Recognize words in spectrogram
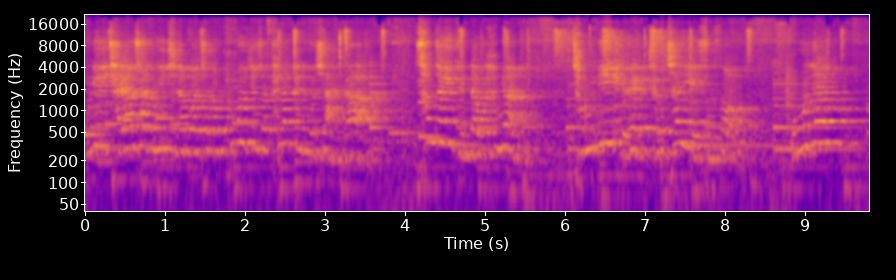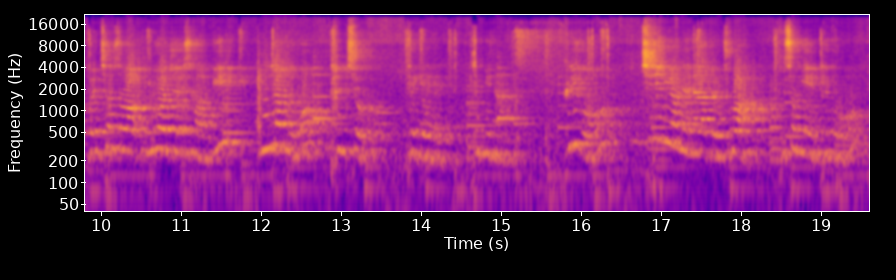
우리 자연사동이 지난번처럼 후보지에서 탈락되는 것이 아니라 선정이 된다고 하면 정비 계획 절차에 있어서 5년 걸쳐서 이루어질 사업이 1년으로 단축되게 됩니다. 그리고 추진위원회나 그 조합 구성이 되고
